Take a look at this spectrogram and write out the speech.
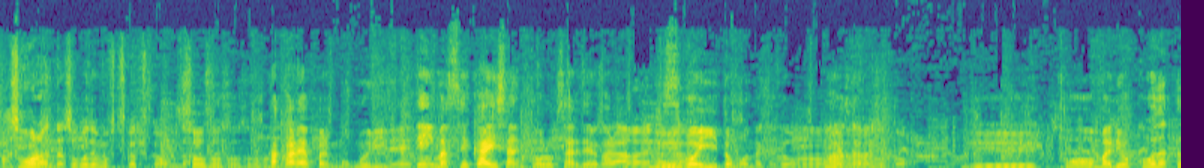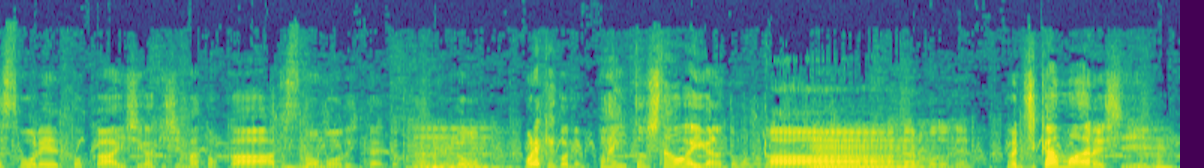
あ、そうなんだ。そこでも2日使うんだ。そうそうそうそうう。んだからやっぱりもう無理で。で、今世界遺産に登録されてるから、はいはいすごいいいと思うんだけど、うん小笠原諸島。ええと、まあ旅行だったらそれとか、石垣島とか、あとスノーボード行ったりとかだけどうん、俺は結構ね、バイトした方がいいかなと思うの。ああ、うんなるほどね。まあ時間もあるし、うん。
